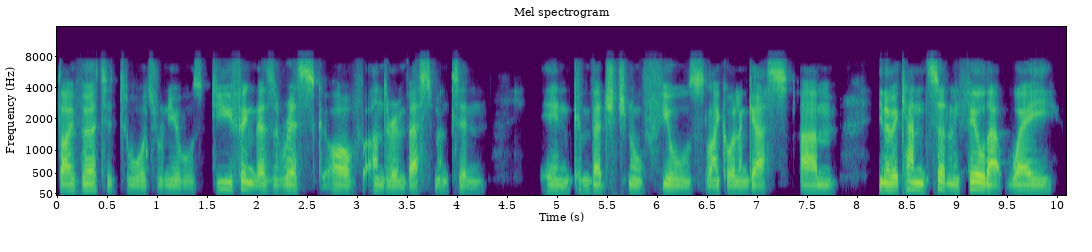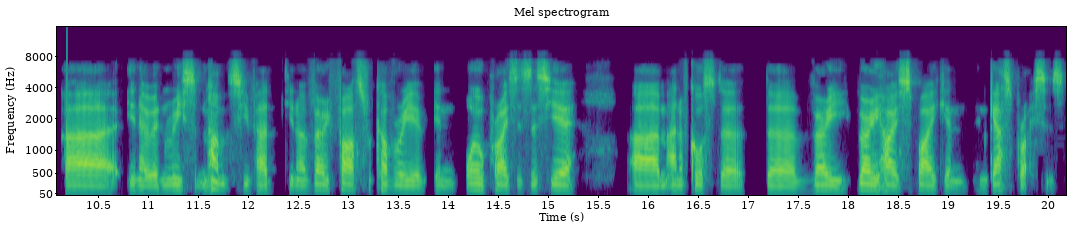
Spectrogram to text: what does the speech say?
diverted towards renewables? Do you think there's a risk of underinvestment in in conventional fuels like oil and gas? Um, you know, it can certainly feel that way uh, you know, in recent months, you've had, you know, a very fast recovery in oil prices this year, um, and of course the the very very high spike in, in gas prices.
